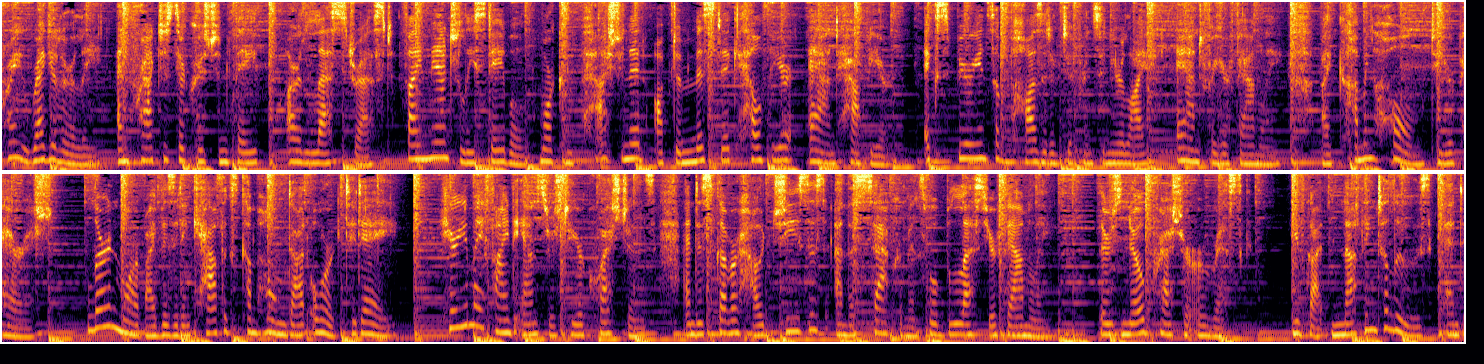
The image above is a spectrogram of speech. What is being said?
pray regularly and practice their Christian faith are less stressed, financially stable, more compassionate, optimistic, healthier, and happier. Experience a positive difference in your life and for your family by coming home to your parish. Learn more by visiting CatholicsComeHome.org today. Here you may find answers to your questions and discover how Jesus and the sacraments will bless your family. There's no pressure or risk. You've got nothing to lose and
